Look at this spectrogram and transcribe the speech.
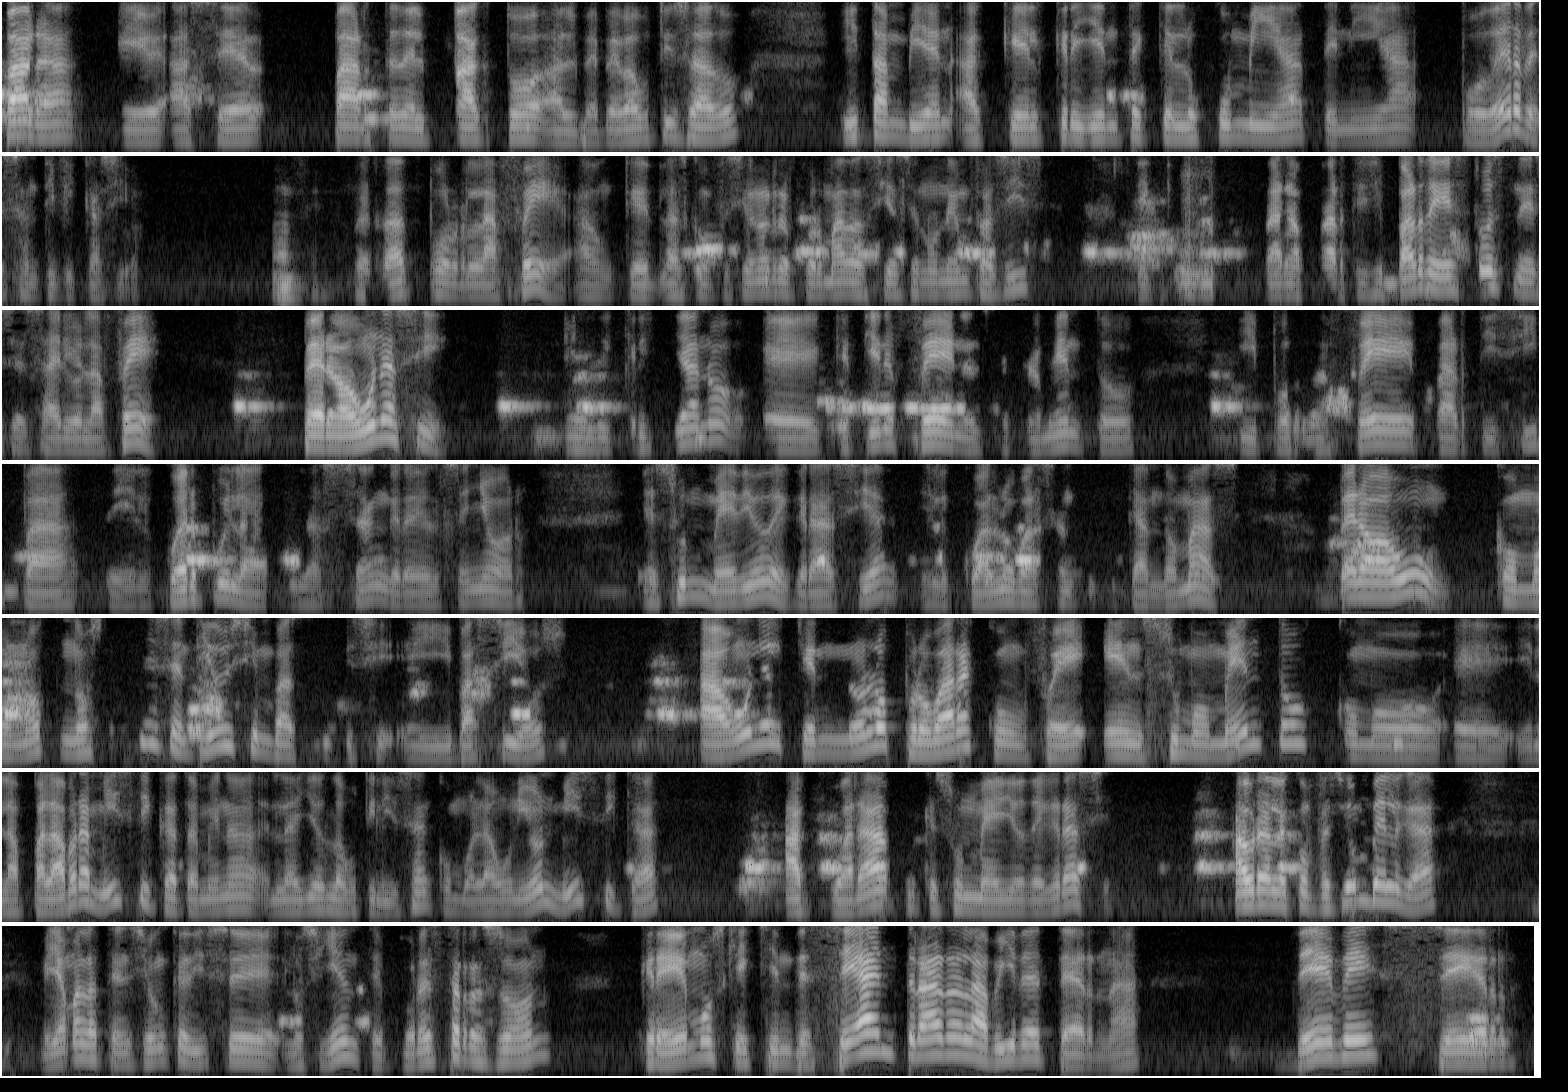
para eh, hacer parte del pacto al bebé bautizado y también aquel creyente que lo comía tenía poder de santificación. ¿verdad? Por la fe, aunque las confesiones reformadas sí hacen un énfasis de que para participar de esto es necesario la fe. Pero aún así, el cristiano eh, que tiene fe en el sacramento y por la fe participa del cuerpo y la, sangre del Señor, es un medio de gracia el cual lo va santificando más. Pero aún, como no, no sin sentido y, sin vacíos, aún el que no lo probara con fe, en su momento, como eh, la palabra mística también ellos la utilizan como la unión mística, actuará porque es un medio de gracia. Ahora, la confesión belga me llama la atención que dice lo siguiente, por esta razón, creemos que quien desea entrar a la vida eterna debe ser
